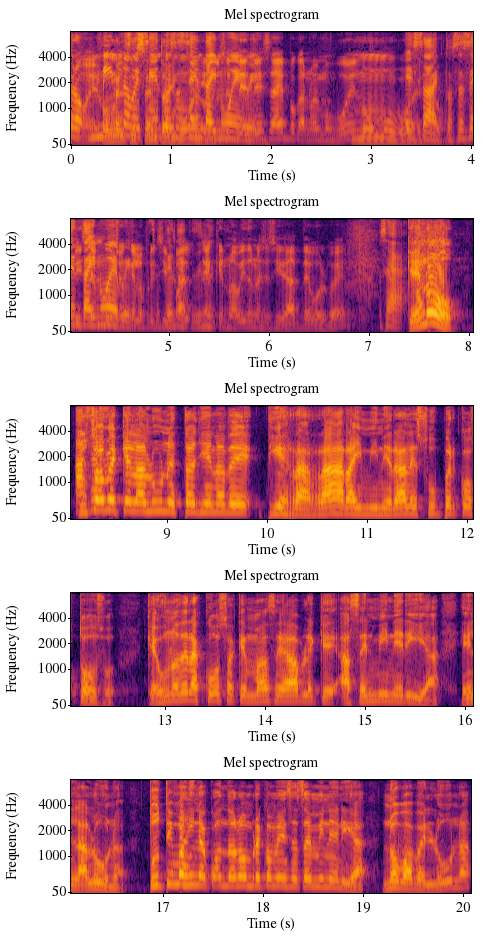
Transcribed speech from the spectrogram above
con el 1969. 69. Entonces, desde esa época no hemos vuelto. No hemos vuelto. Exacto, Dice 69. mucho que lo principal 70, es que no ha habido necesidad de volver. o sea, Que hay- no. Tú haces- sabes que la luna está llena de tierra rara y minerales súper costosos. Que una de las cosas que más se habla es que hacer minería en la luna. ¿Tú te imaginas cuando el hombre comience a hacer minería? No va a haber luna.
